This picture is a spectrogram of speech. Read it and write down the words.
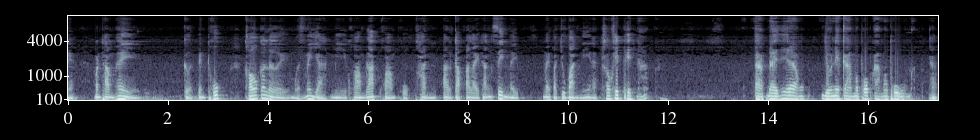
เนี่ย มันทำให้เกิดเป็นทุกข์เขาก็เลยเหมือนไม่อยากมี ความรักความผูกพันกับอะไรทั้งสิ้นในในปัจจุบันนี้นะเขาคิดผิดนะตราบใดที่เราอยู่ในการมาพบการมาภูมิอะครับ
